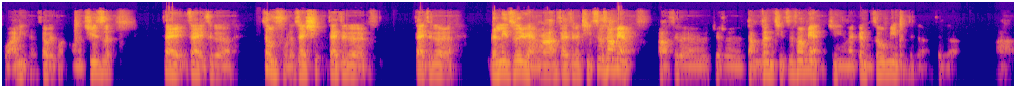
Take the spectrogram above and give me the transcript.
管理的社会管控的机制，在在这个政府的在在这个在这个人力资源啊，在这个体制上面啊，这个就是党政体制方面进行了更周密的这个这个啊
